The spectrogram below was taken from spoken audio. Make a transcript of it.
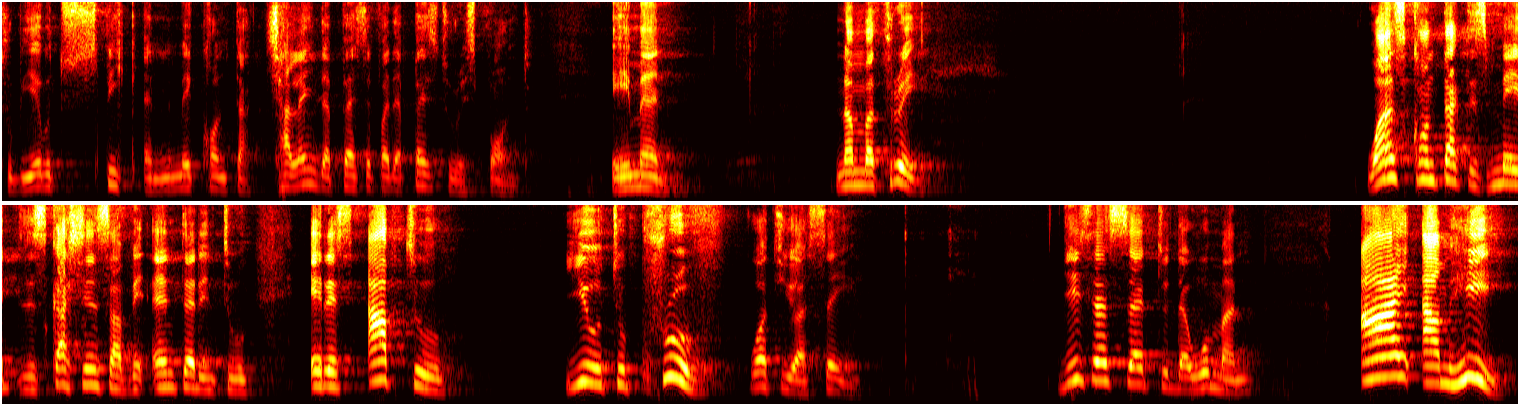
to be able to speak and make contact, challenge the person for the person to respond. Amen. Number three, once contact is made, discussions have been entered into, it is up to you to prove what you are saying. Jesus said to the woman, I am he.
